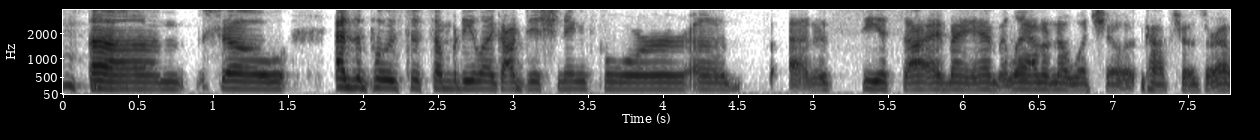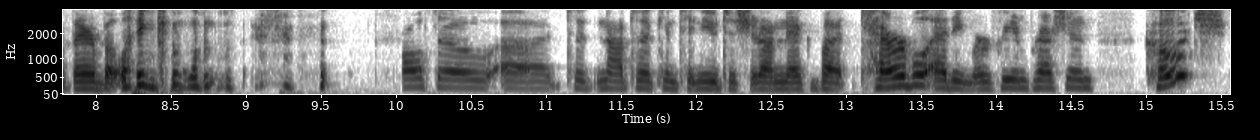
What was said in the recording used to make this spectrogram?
um, so as opposed to somebody like auditioning for uh, at a CSI Miami, like, I don't know what show cop shows are out there, but like. also uh to not to continue to shit on Nick, but terrible Eddie Murphy impression. Coach,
